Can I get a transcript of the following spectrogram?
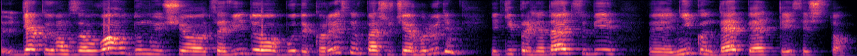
Дякую вам за увагу. Думаю, що це відео буде корисним в першу чергу людям, які приглядають собі Nikon D5100.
